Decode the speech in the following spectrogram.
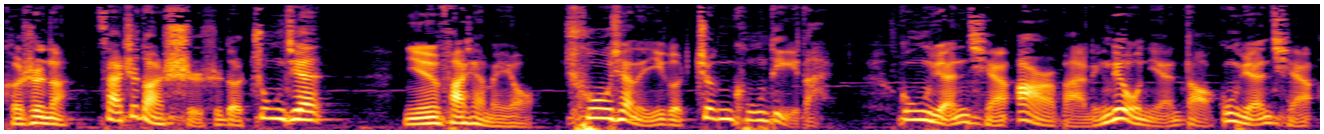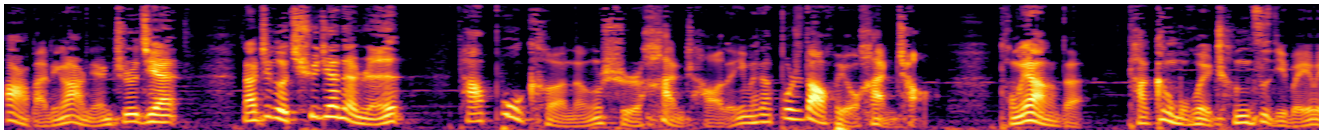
可是呢，在这段史实的中间，您发现没有，出现了一个真空地带。公元前二百零六年到公元前二百零二年之间，那这个区间的人，他不可能是汉朝的，因为他不知道会有汉朝。同样的，他更不会称自己为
